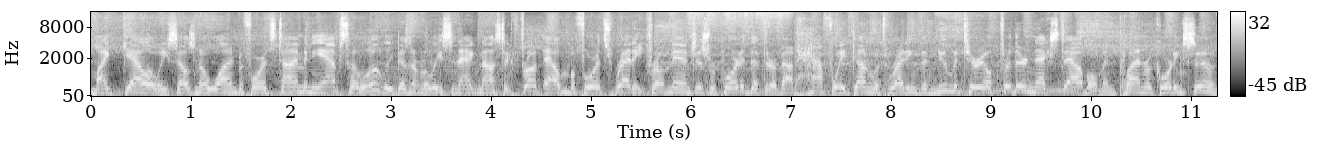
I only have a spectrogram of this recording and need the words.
Mike Gallo, he sells no wine before it's time, and he absolutely doesn't release an agnostic front album before it's ready. Frontman just reported that they're about halfway done with writing the new material for their next album and plan recording soon.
